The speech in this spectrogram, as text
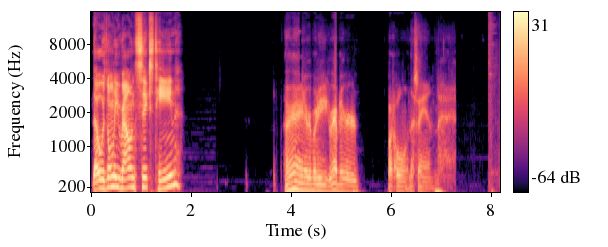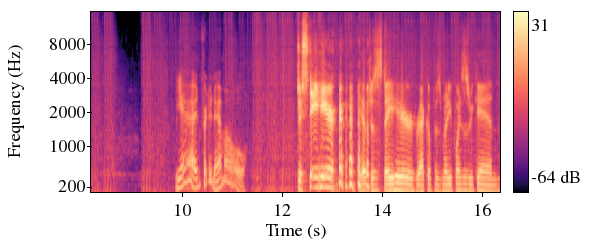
That was only round 16? All right, everybody, grab their butthole in the sand. Yeah, infinite ammo. Just stay here. yep, just stay here, rack up as many points as we can.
